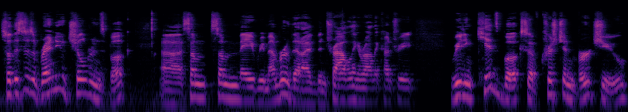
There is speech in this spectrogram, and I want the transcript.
So, this is a brand new children's book. Uh, some some may remember that I've been traveling around the country reading kids' books of Christian virtue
